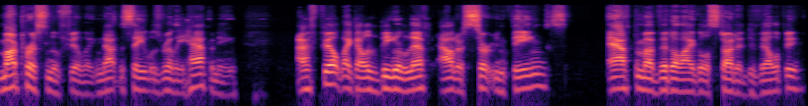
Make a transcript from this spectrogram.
my personal feeling, not to say it was really happening, I felt like I was being left out of certain things after my vitiligo started developing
